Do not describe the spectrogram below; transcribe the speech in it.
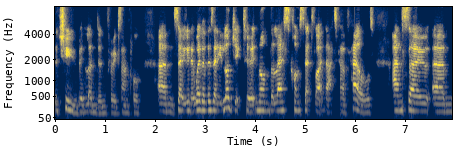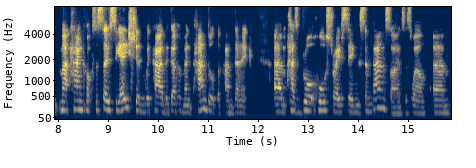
the Tube in London, for example. Um, so, you know, whether there's any logic to it, nonetheless, concepts like that have held. And so, um, Matt Hancock's association with how the government handled the pandemic um, has brought horse racing some downsides as well. Um,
